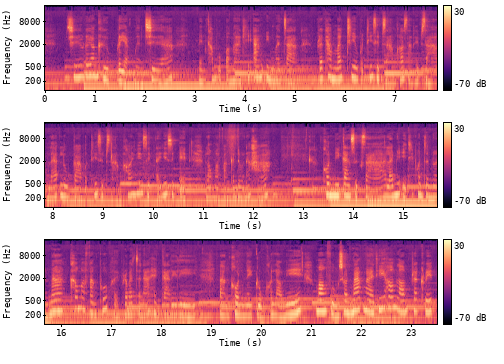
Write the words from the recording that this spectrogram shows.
6 ชื่อเรื่องคือเปรียบเหมือนเชื้อ เป็นคำอุปมาที่อ้างอิงมาจากพระธรรมมัทธิวบทที่ 13 ข้อ 33 และลูกาบทที่ 13 ข้อ 20 และ 21ลองมาฟังกันดูนะคะ คนมีการศึกษาและมีอิทธิพลจำนวนมากเข้ามาฟังผู้เผยพระวจนะแห่งกาลิลี บางคนในกลุ่มคนเหล่านี้ มองฝูงชนมากมายที่ห้อมล้อมพระคริสต์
